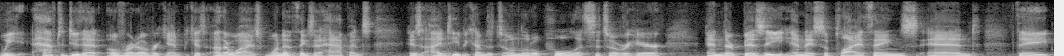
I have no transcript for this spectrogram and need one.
we have to do that over and over again because otherwise one of the things that happens is IT becomes its own little pool that sits over here and they're busy and they supply things and they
